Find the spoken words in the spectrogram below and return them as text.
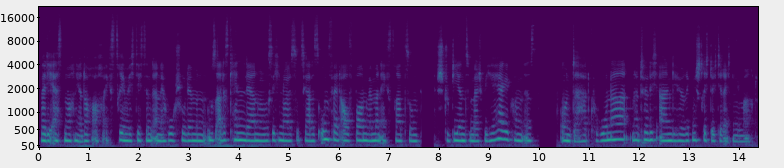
weil die ersten Wochen ja doch auch extrem wichtig sind an der Hochschule. Man muss alles kennenlernen, man muss sich ein neues soziales Umfeld aufbauen, wenn man extra zum Studieren zum Beispiel hierher gekommen ist. Und da hat Corona natürlich allen gehörigen Strich durch die Rechnung gemacht.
